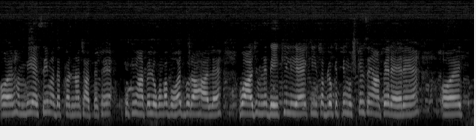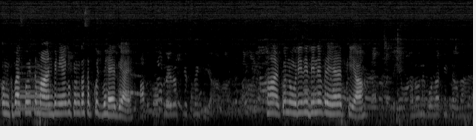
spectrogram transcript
और हम भी ऐसे ही मदद करना चाहते थे क्योंकि यहाँ पे लोगों का बहुत बुरा हाल है वो आज हमने देख ही लिया है कि सब लोग कितनी मुश्किल से यहाँ पे रह रहे हैं और उनके पास कोई सामान भी नहीं है क्योंकि उनका सब कुछ बह गया है आपको प्रेरित किसने किया हाँ को नूरी दीदी ने प्रेरित किया उन्होंने बोला कि चलना है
